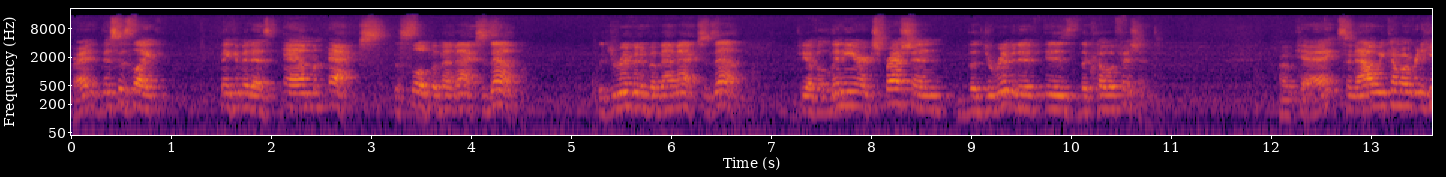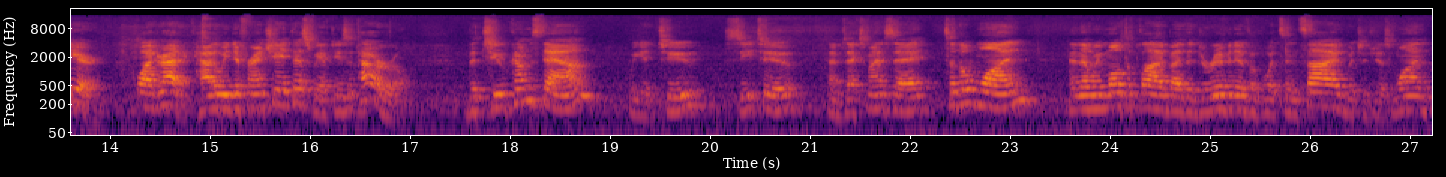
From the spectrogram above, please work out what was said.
Right? This is like, think of it as mx. The slope of mx is m. The derivative of mx is m. If you have a linear expression, the derivative is the coefficient. Okay, so now we come over to here. Quadratic. How do we differentiate this? We have to use the power rule. The 2 comes down. We get 2c2 times x minus a to the 1. And then we multiply by the derivative of what's inside, which is just 1.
